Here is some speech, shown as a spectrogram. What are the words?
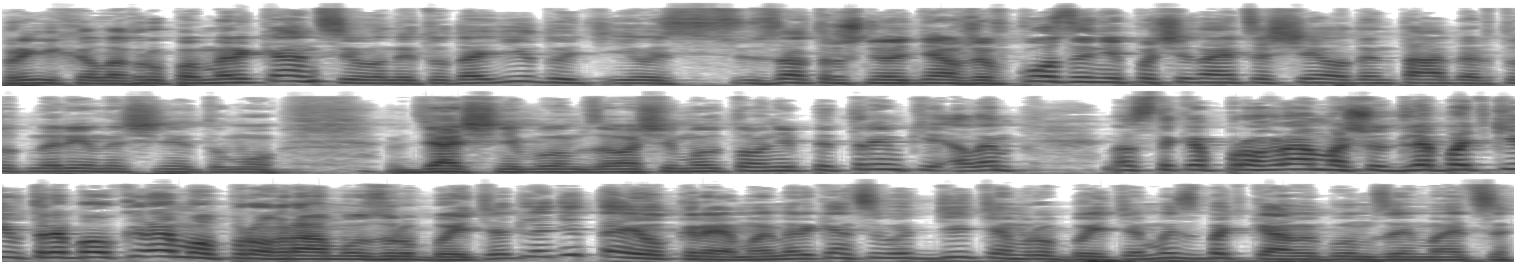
Приїхала група американців, вони туди їдуть, і ось завтрашнього дня вже в Козині починається ще один табір тут на Рівненщині, тому вдячні будемо за ваші молитовні підтримки. Але в нас така програма, що для батьків треба окремо програму зробити, а для дітей окремо. Американці будуть дітям робити, а ми з батьками будемо займатися.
